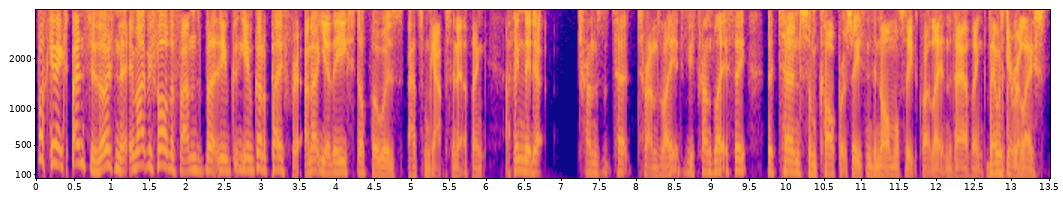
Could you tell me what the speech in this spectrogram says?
fucking expensive though, isn't it? It might be for the fans, but you've, you've got to pay for it. I know. Yeah, the East upper was had some gaps in it. I think. I think they'd uh, trans t- translated. Did you translate a seat? They turned some corporate seats into normal seats quite late in the day. I think They always get released.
